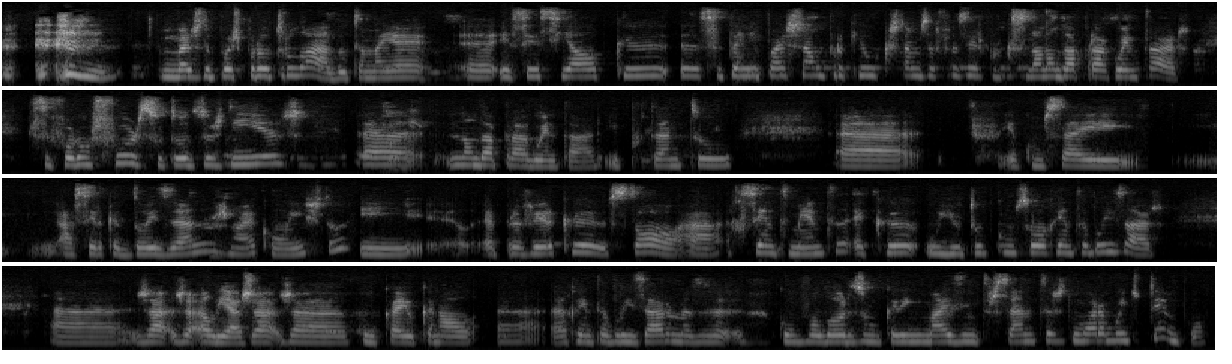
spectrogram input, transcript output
Mas depois, por outro lado, também é, é essencial que uh, se tenha paixão por aquilo que estamos a fazer, porque senão não dá para aguentar. Se for um esforço todos os dias, uh, não dá para aguentar. E, portanto, uh, eu comecei há cerca de dois anos, não é, com isto, e é para ver que só há, recentemente é que o YouTube começou a rentabilizar. Uh, já, já, aliás, já, já coloquei o canal uh, a rentabilizar, mas uh, com valores um bocadinho mais interessantes demora muito tempo.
